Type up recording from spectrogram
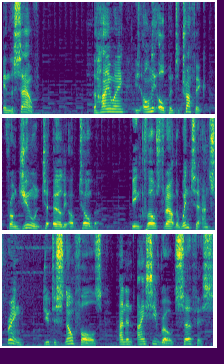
in the south. The highway is only open to traffic from June to early October, being closed throughout the winter and spring due to snowfalls and an icy road surface.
